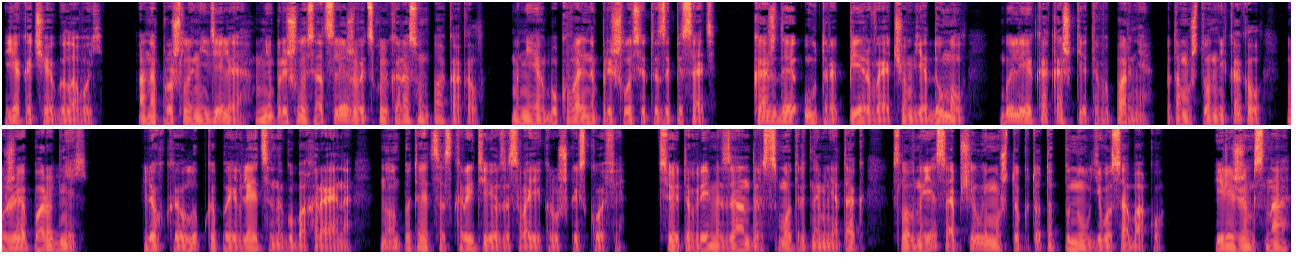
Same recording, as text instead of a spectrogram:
Я качаю головой. А на прошлой неделе мне пришлось отслеживать, сколько раз он покакал. Мне буквально пришлось это записать. Каждое утро первое, о чем я думал, были какашки этого парня, потому что он не какал уже пару дней. Легкая улыбка появляется на губах Райана, но он пытается скрыть ее за своей кружкой с кофе. Все это время Зандер смотрит на меня так, словно я сообщил ему, что кто-то пнул его собаку. И режим сна.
